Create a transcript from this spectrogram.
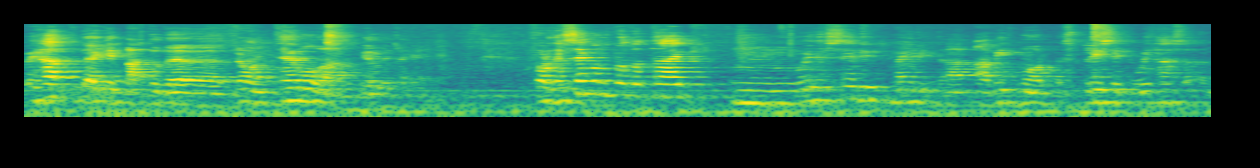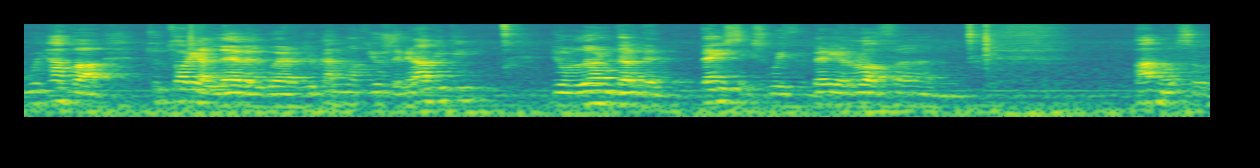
We have to take it back to the drawing table and build it again. For the second prototype, um, we decided to make it a, a, bit more explicit. We have, we have a tutorial level where you cannot use the gravity. You learn there the basics with very rough um, panels. So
